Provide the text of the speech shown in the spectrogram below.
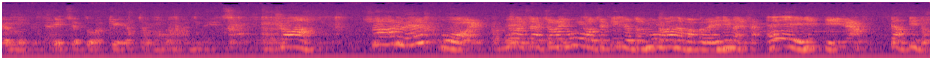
Hemmo pitää itse tulla kirjoittamaan oman nimensä. Saa, saa nyt heppua. Mulla sä, että se oli hullu, että se kirjoittaisi mulle aina papereihin nimensä. Ei ikinä. Ja kiitos.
